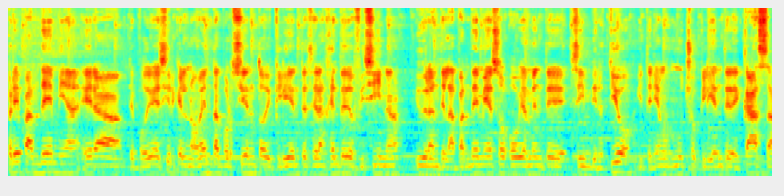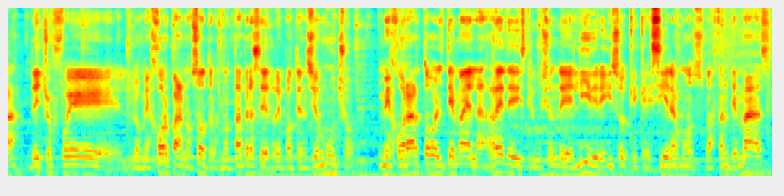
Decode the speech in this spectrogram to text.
Pre-pandemia era, te podría decir que el 90% de clientes eran gente de oficina y durante la pandemia eso obviamente se invirtió y teníamos mucho cliente de casa. De hecho fue lo mejor para nosotros, ¿no? Tappers se repotenció mucho. Mejorar todo el tema de la red de distribución de delivery hizo que creciéramos bastante más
